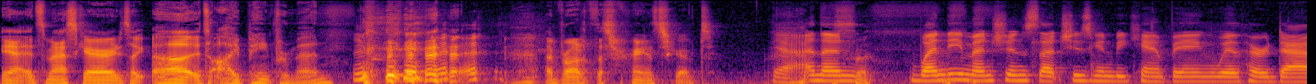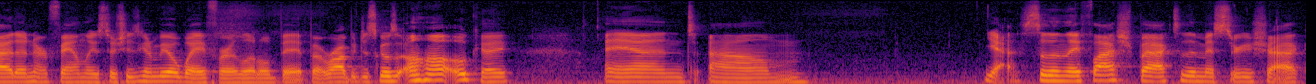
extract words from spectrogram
Yeah, it's mascara. It's like, uh, it's eye paint for men. I brought up the transcript. yeah, and then Wendy mentions that she's going to be camping with her dad and her family, so she's going to be away for a little bit. But Robbie just goes, uh huh, okay. And, um, yeah, so then they flash back to the Mystery Shack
